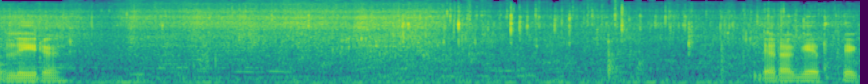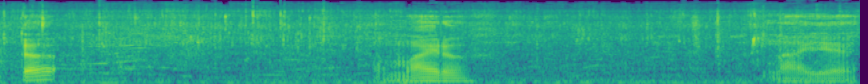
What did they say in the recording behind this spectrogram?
Leader. Did I get picked up? I might have. Not yet.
